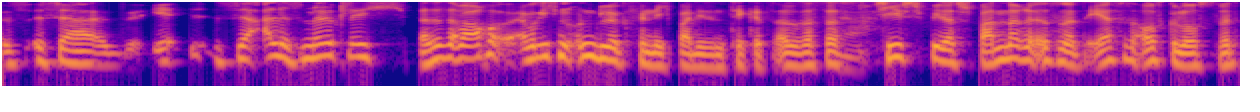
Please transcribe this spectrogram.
es ist ja, ist ja alles möglich. Das ist aber auch wirklich ein Unglück, finde ich, bei diesen Tickets. Also, dass das ja. Chiefs-Spiel das Spannendere ist und als erstes ausgelost wird.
